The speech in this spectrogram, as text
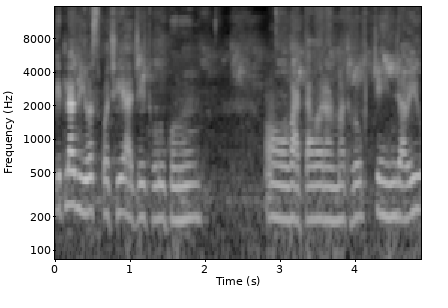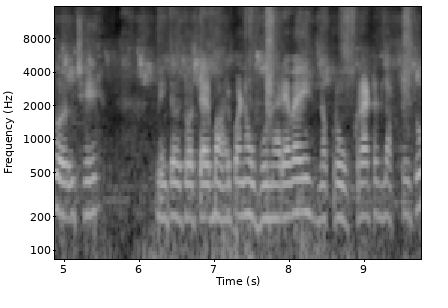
કેટલા દિવસ પછી આજે થોડું ઘણું વાતાવરણમાં થોડોક ચેન્જ આવી ગયો છે. નહીં તો અત્યારે બહાર પણ ઊભું ના રહેવાય. નકરો ઉકરાટ જ લાગતો હતો.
